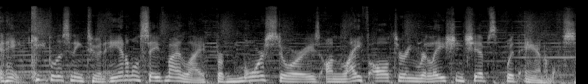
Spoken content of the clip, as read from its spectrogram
And hey, keep listening to An Animal Saved My Life for more stories on life altering relationships with animals.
